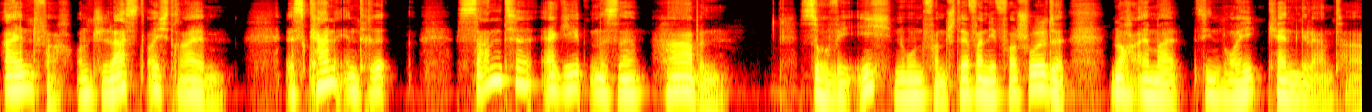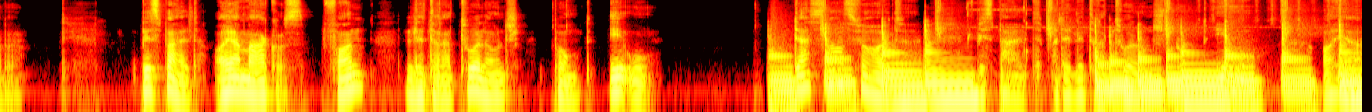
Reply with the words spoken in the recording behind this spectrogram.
einfach und lasst euch treiben. Es kann interessante Ergebnisse haben. So wie ich nun von Stefanie vor Schulde noch einmal sie neu kennengelernt habe. Bis bald, euer Markus von literaturlaunch.eu. Das war's für heute. Bis bald bei der literaturlaunch.eu. Euer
